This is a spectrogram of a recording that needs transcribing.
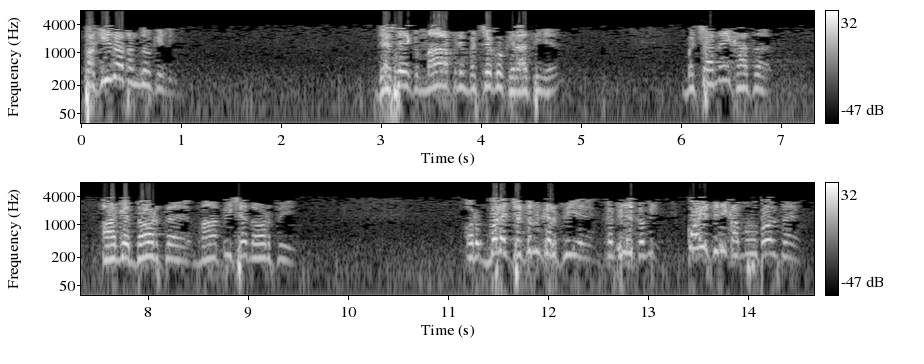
پکیزہ بندوں کے لیے۔ جیسے ایک ماں اپنے بچے کو کھلاتی ہے۔ بچہ نہیں کھاتا۔ آگے دوڑتا ہے، ماں پیچھے دوڑتی۔ اور بڑے جتن کرتی ہے، کبھی نہ کبھی، کوئی طریقہ منہ کھولتا ہے۔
